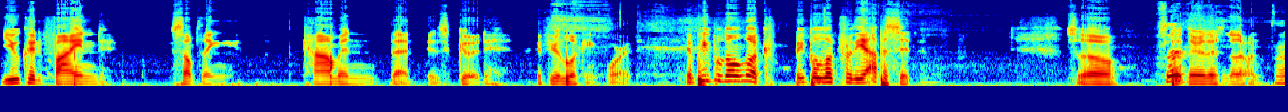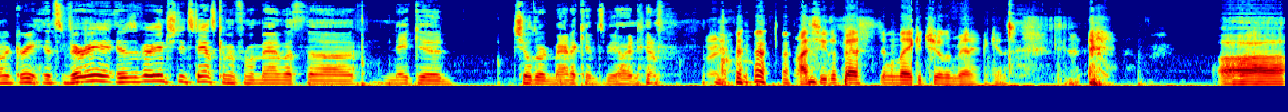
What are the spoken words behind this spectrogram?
you could find something common that is good if you're looking for it. And people don't look. People look for the opposite. So Sure. but there, there's another one. I agree. It's very it's a very interesting stance coming from a man with uh, naked children mannequins behind him. Right. I see the best in naked children mannequins. Uh,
